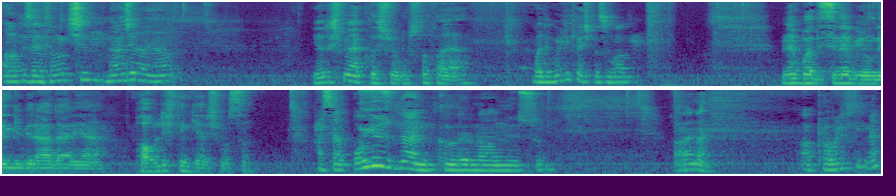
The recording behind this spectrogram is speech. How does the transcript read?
Abi tanımak için ne acelen ya? Yarışma yaklaşıyor Mustafa ya. Bodybuilding yarışması mı abi? Ne body'si ne building'i birader ya. Powerlifting yarışması. Ha sen o yüzden kıllarını almıyorsun. Aynen. Abi powerlifting ne?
